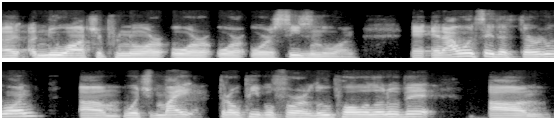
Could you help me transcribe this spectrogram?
a, a new entrepreneur or or or a seasoned one and, and I would say the third one, um, which might throw people for a loophole a little bit, um,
